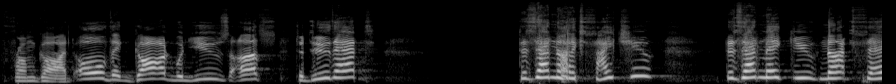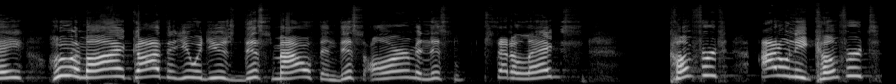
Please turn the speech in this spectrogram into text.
from God. Oh, that God would use us to do that. Does that not excite you? Does that make you not say, Who am I, God, that you would use this mouth and this arm and this set of legs? Comfort? I don't need comfort.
